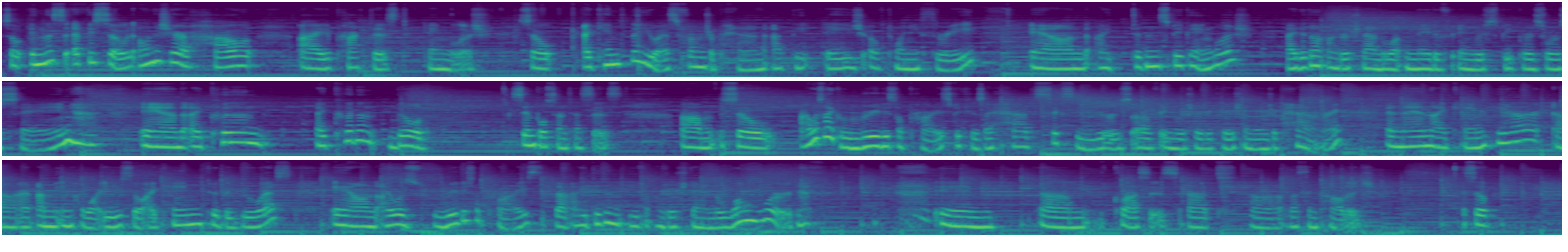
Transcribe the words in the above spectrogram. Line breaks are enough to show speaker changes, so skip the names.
So, in this episode, I want to share how I practiced English. So, I came to the US from Japan at the age of 23 and I didn't speak English. I didn't understand what native English speakers were saying and I couldn't I couldn't build simple sentences. Um, so I was like really surprised because I had six years of English education in Japan, right? And then I came here, uh, I'm in Hawaii, so I came to the US and I was really surprised that I didn't even understand one word in um, classes at uh, College. So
